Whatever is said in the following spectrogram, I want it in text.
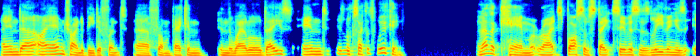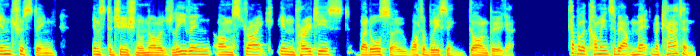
And uh, I am trying to be different uh, from back in, in the whale oil days, and it looks like it's working. Another Cam writes, boss of state services leaving is interesting institutional knowledge leaving on strike in protest, but also what a blessing, Gone Burger. A couple of comments about Matt McCarten.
